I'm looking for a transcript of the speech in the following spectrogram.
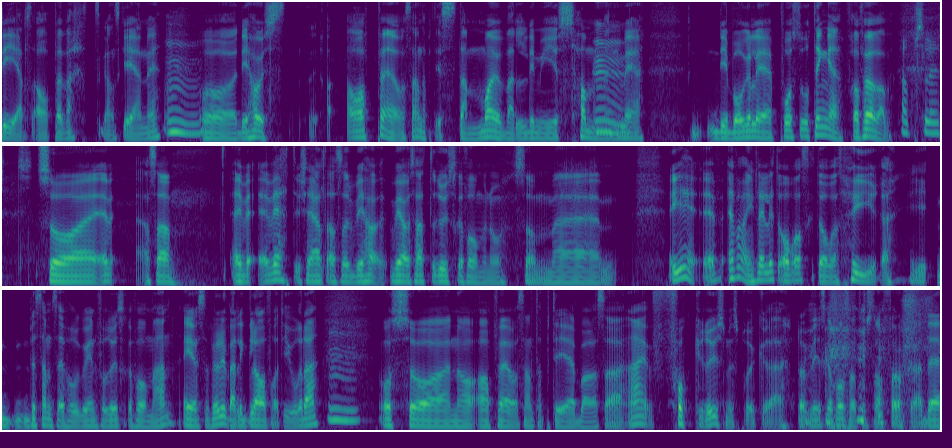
dels Ap vært ganske enig. Mm. Og de har jo Ap og Senterpartiet stemmer jo veldig mye sammen Mm. med de borgerlige på Stortinget fra før av. Absolutt. Så jeg, altså jeg, jeg vet ikke helt. Altså, vi, har, vi har jo sett rusreformen nå som eh, jeg, jeg var egentlig litt overrasket over at Høyre bestemte seg for å gå inn for rusreformen. Jeg er selvfølgelig veldig glad for at de gjorde det. Mm. Og så når Ap og Senterpartiet bare sa nei, fuck rusmisbrukere, vi skal fortsette å straffe dere, det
